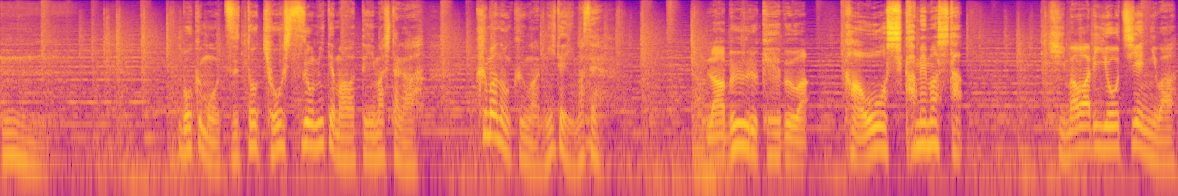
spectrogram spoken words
て。うん。僕もずっと教室を見て回っていましたがくまのんくんは見ていません。ラブール警部は顔をしかめました。ひまわり幼稚園には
